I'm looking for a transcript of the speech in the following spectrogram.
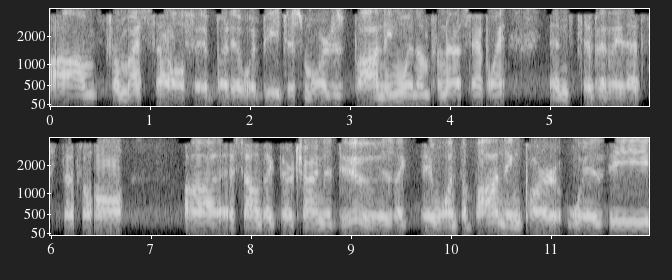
um for myself, it, but it would be just more just bonding with them from that standpoint. And typically that's that's all uh it sounds like they're trying to do is like they want the bonding part with the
